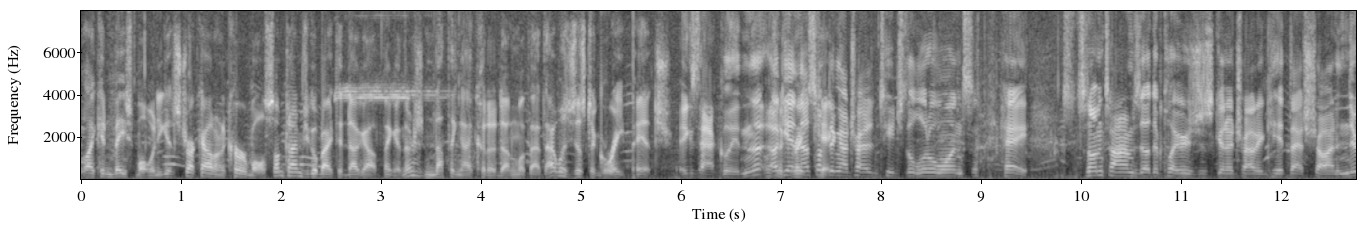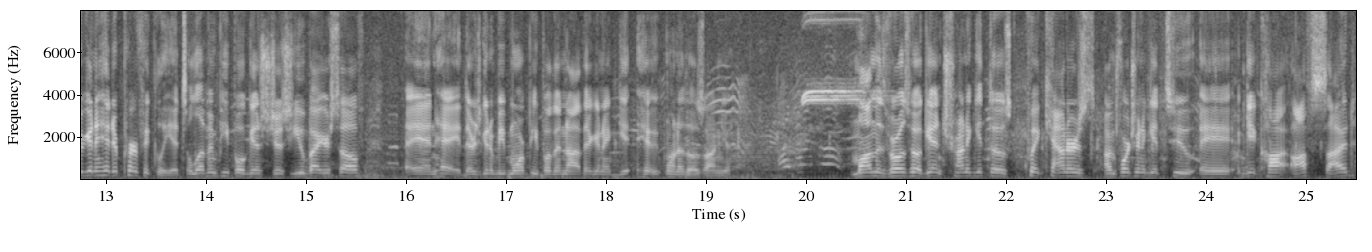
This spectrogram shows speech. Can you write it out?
like in baseball when you get struck out on a curveball. Sometimes you go back to dugout thinking, "There's nothing I could have done with that. That was just a great pitch." Exactly. And th- again, that's kick. something I try to teach the little ones. Hey, sometimes the other players just going to try to hit that shot, and they're going to hit it perfectly. It's 11 people against just you by yourself, and hey, there's going to be more people than not. They're going to get hit one of those on you. Monmouth Roseville again trying to get those quick counters. Unfortunate to get to a get caught offside.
